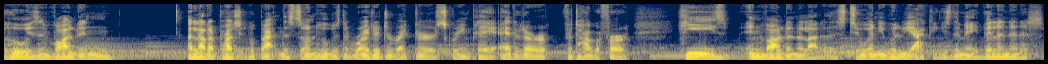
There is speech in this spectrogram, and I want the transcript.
who is involved in a lot of projects with Bat in the Sun, who was the writer, director, screenplay, editor, photographer. He's involved in a lot of this too, and he will be acting as the main villain in it.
